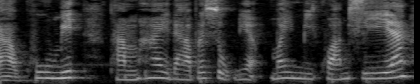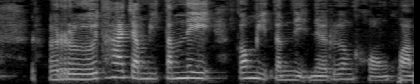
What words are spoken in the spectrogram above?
ดาวคู่มิตรทำให้ดาวพระศุกร์เนี่ยไม่มีความเสีย หรือถ้าจะมีตำหนิก็มีตำหนิในเรื่องของความ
